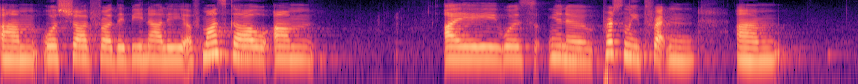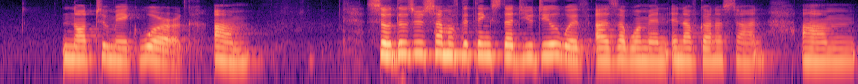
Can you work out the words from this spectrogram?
um, was shot for the Biennale of Moscow, um, I was you know personally threatened. Um, not to make work. Um, so those are some of the things that you deal with as a woman in Afghanistan. Um,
